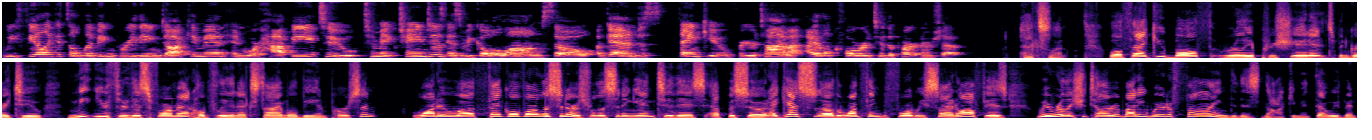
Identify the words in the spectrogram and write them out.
we feel like it's a living breathing document and we're happy to to make changes as we go along so again just thank you for your time i, I look forward to the partnership Excellent. Well, thank you both. Really appreciate it. It's been great to meet you through this format. Hopefully, the next time we'll be in person want to uh, thank all of our listeners for listening in to this episode. I guess uh, the one thing before we sign off is we really should tell everybody where to find this document that we've been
